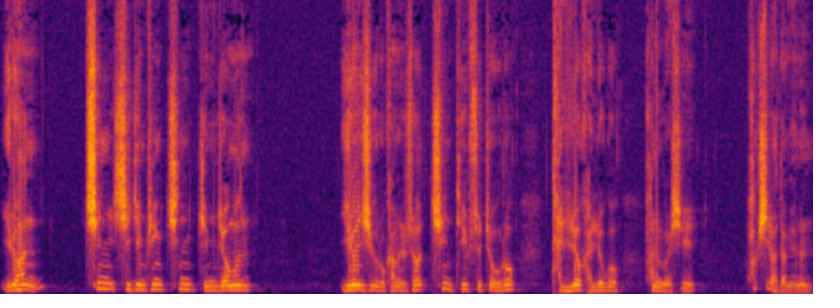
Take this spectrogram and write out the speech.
이러한 친 시진핑, 친 김정은 이런 식으로 가면서 친 딥스 쪽으로 달려가려고 하는 것이 확실하다면은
